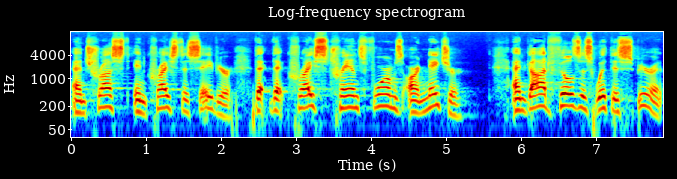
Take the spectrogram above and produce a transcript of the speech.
and trust in Christ as Savior, that, that Christ transforms our nature and God fills us with His Spirit.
